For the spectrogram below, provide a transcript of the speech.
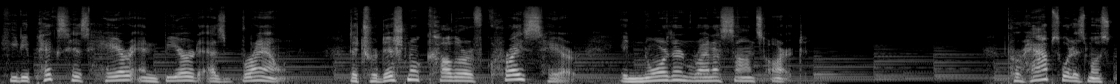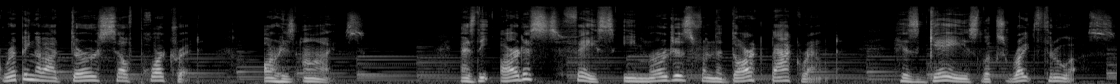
he depicts his hair and beard as brown, the traditional color of Christ's hair in Northern Renaissance art. Perhaps what is most gripping about Dürer's self portrait are his eyes. As the artist's face emerges from the dark background, his gaze looks right through us.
